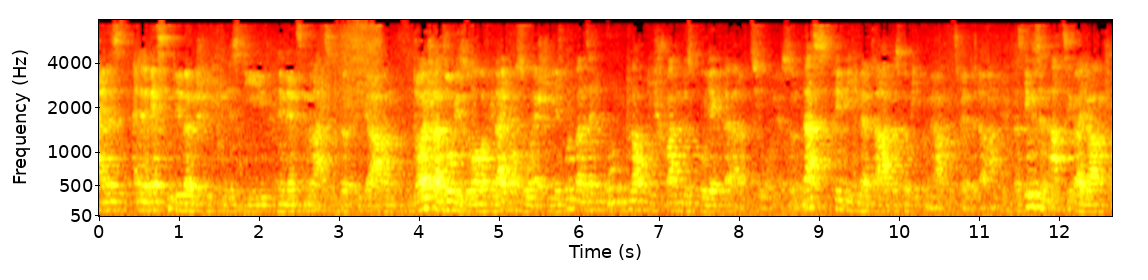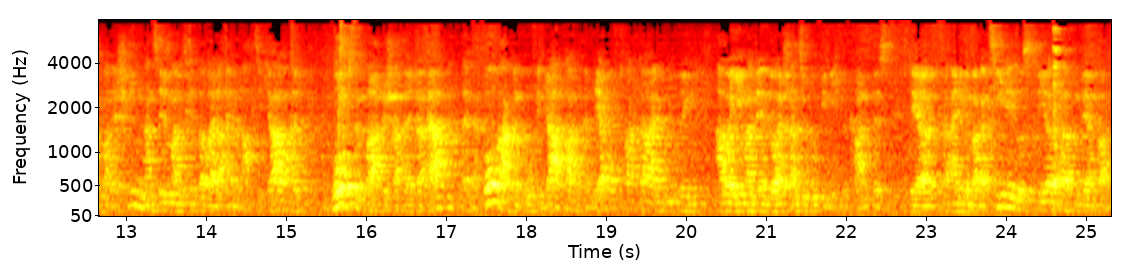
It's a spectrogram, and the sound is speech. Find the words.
eines, eine der besten Bildergeschichten ist, die in den letzten 30, 40 Jahren in Deutschland sowieso, aber vielleicht auch so erschienen ist und weil es ein unglaublich spannendes Projekt der Adaption ist. Und das finde ich in der Tat das wirklich Bemerkenswerte daran. Das Ding ist in den 80er Jahren schon mal erschienen, Hans Hillmann ist mittlerweile 81 Jahre alt, hochsympathischer alter Herr, ein hervorragender Ruf in Japan, ein Lehrauftrag da im Übrigen, aber jemand, der in Deutschland so gut wie nicht bekannt ist, der für einige Magazine illustriert hat und der ein paar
